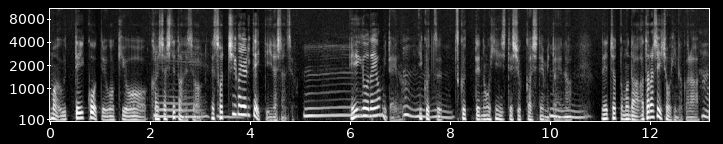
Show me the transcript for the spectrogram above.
まあ売っていこうっていう動きを会社してたんですよ。へー。でそっちがやりたいって言い出したんですよ。営業だよみたいな。うんうんうん。いくつ作って納品して出荷してみたいな。うんうんでちょっとまだ新しい商品だからはい。ま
